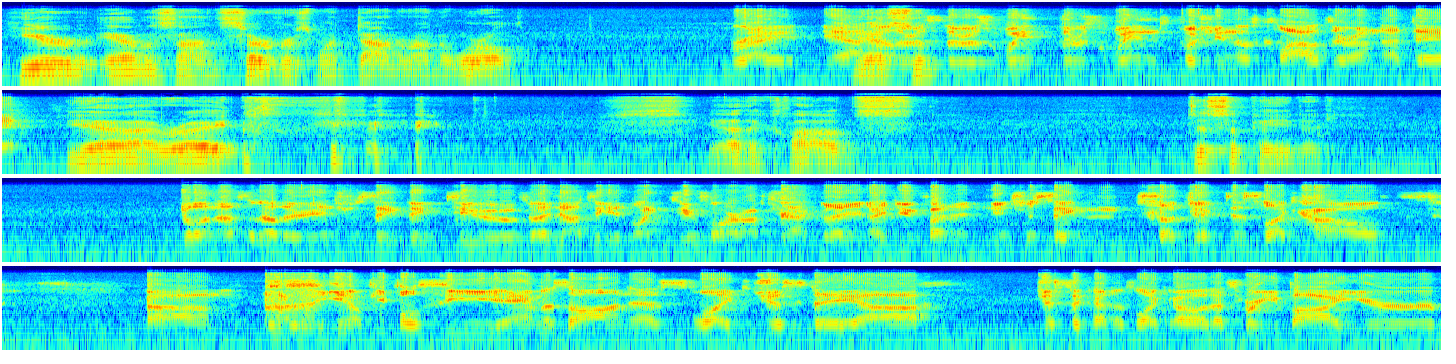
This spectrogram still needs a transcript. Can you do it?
Here, Amazon servers went down around the world. Right. Yeah. Yeah, no, so- was there was wind there was wind pushing those clouds around that day. Yeah, right? yeah, the clouds dissipated. Well, and that's another interesting thing too. uh, Not to get like too far off track, but I, I do find it an interesting subject. Is like how, um, you know, people see Amazon as like just a, uh, just a kind of like, oh, that's where you buy your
